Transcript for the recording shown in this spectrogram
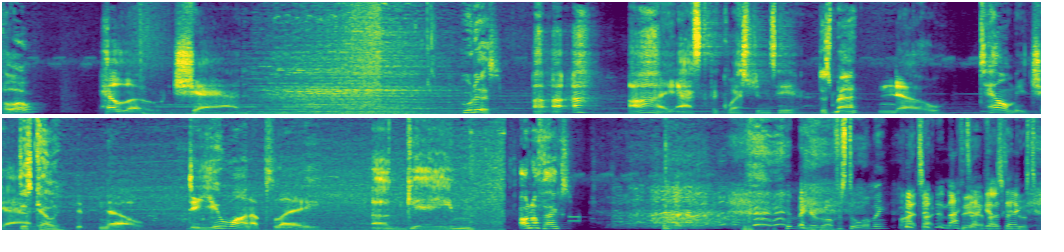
Hello? Hello, Chad. Who this? Uh, uh, uh. I ask the questions here. This Matt? No. Tell me, Chad. This Kelly? No. Do you want to play a game? Oh, no thanks. man kan jo godt forstå ham, ikke? Nej tak, Nej, det er tak, jeg faktisk ikke tak. lyst til.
